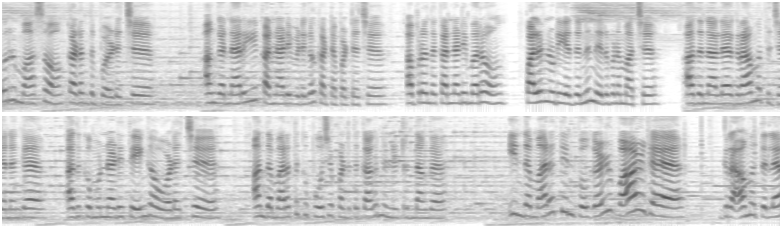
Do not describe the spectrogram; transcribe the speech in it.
ஒரு மாதம் கடந்து போயிடுச்சு. அங்கே நிறைய கண்ணாடி வீடுகள் கட்டப்பட்டுச்சு. அப்புறம் அந்த கண்ணாடி மரம் பலனுடையதுன்னு நிறுவனமாச்சு. அதனால கிராமத்து ஜனங்க அதுக்கு முன்னாடி தேங்காய் உடைச்சு அந்த மரத்துக்கு பூஜை பண்ணுறதுக்காக நின்றுட்டு இருந்தாங்க. இந்த மரத்தின் புகழ் வாழ்க! கிராமத்துல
